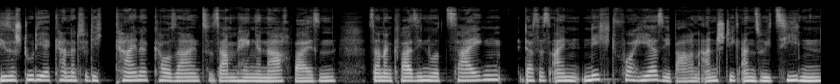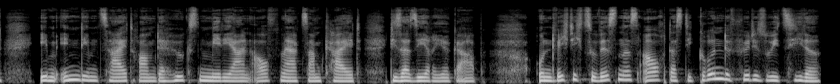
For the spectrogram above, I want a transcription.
Diese Studie kann natürlich keine kausalen Zusammenhänge nachweisen, sondern quasi nur zeigen, dass es einen nicht vorhersehbaren Anstieg an Suiziden eben in dem Zeitraum der höchsten medialen Aufmerksamkeit dieser Serie gab. Und wichtig zu wissen ist auch, dass die Gründe für die Suizide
